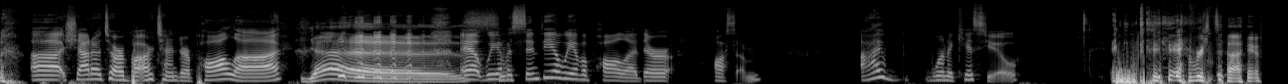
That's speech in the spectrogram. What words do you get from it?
uh shout out to our bartender paula Yes. Uh, we have a cynthia we have a paula they're awesome i want to kiss you every time.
